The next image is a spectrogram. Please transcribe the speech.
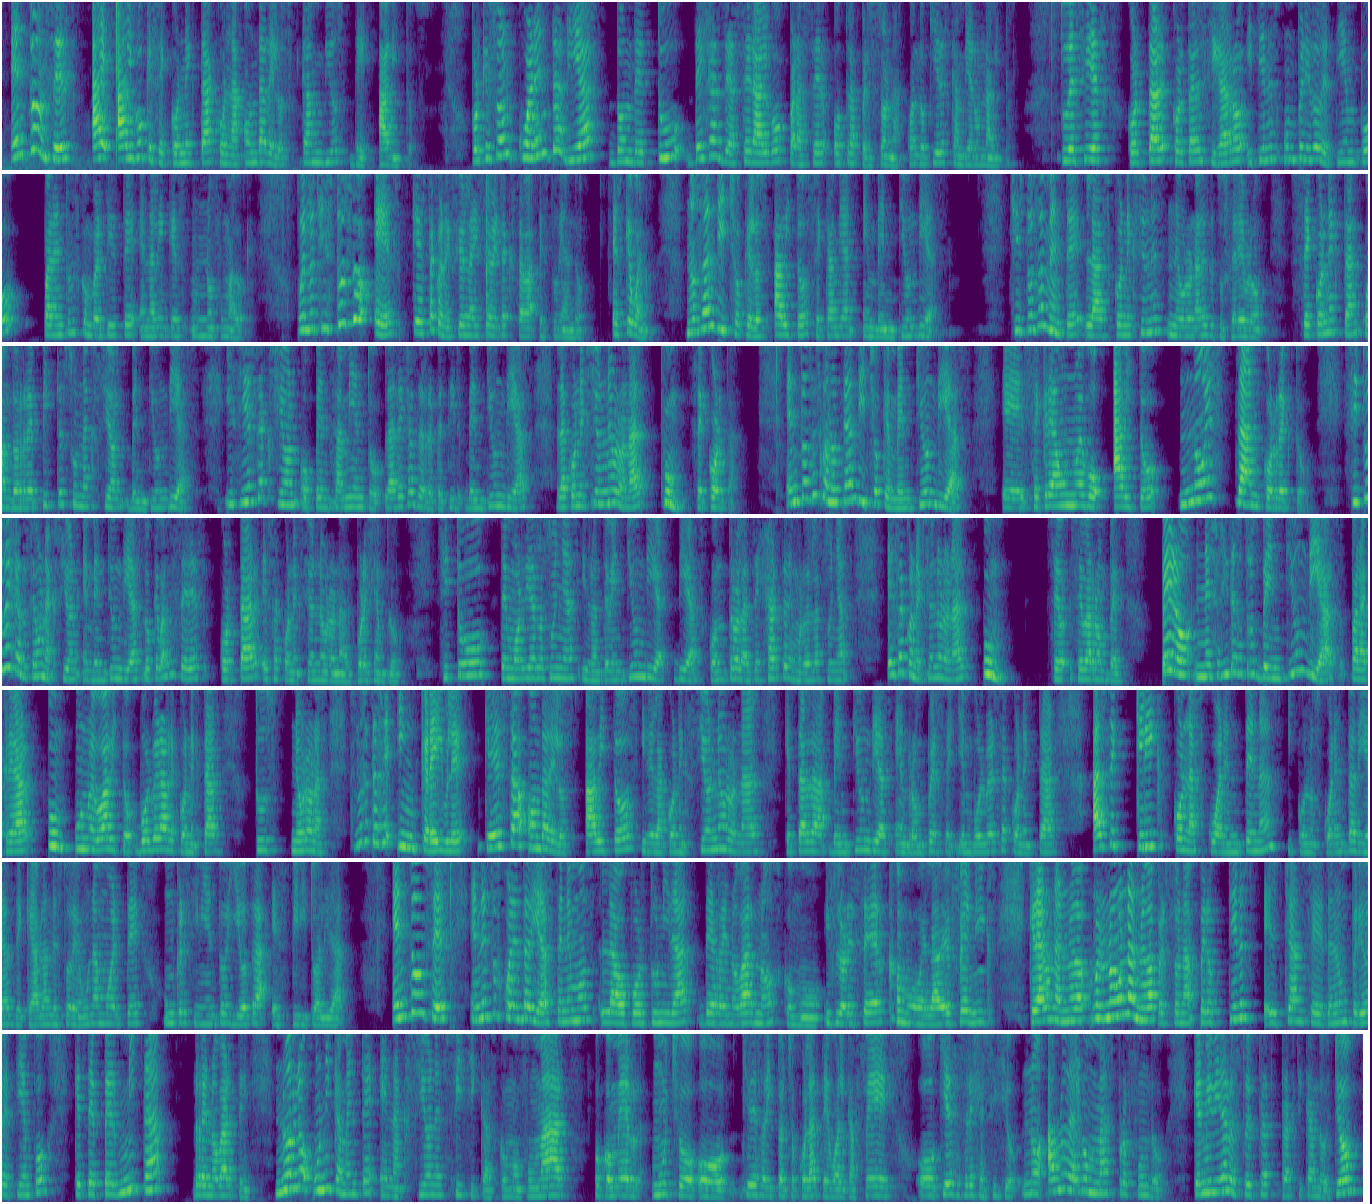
Entonces, hay algo que se conecta con la onda de los cambios de hábitos. Porque son 40 días donde tú dejas de hacer algo para ser otra persona cuando quieres cambiar un hábito. Tú decides cortar, el cigarro y tienes un periodo de tiempo para entonces convertirte en alguien que es un no fumador. Pues lo chistoso es que esta conexión la hice ahorita que estaba estudiando. Es que bueno, nos han dicho que los hábitos se cambian en 21 días. Chistosamente, las conexiones neuronales de tu cerebro se conectan cuando repites una acción 21 días. Y si esa acción o pensamiento la dejas de repetir 21 días, la conexión neuronal, ¡pum!, se corta. Entonces, cuando te han dicho que en 21 días eh, se crea un nuevo hábito, no es tan correcto. Si tú dejas de hacer una acción en 21 días, lo que vas a hacer es cortar esa conexión neuronal. Por ejemplo, si tú te mordías las uñas y durante 21 días controlas dejarte de morder las uñas, esa conexión neuronal, ¡pum!, se, va a romper. Pero necesitas otros 21 días para crear, ¡pum!, un nuevo hábito, volver a reconectar tus neuronas. Entonces, ¿no se te hace increíble que esta onda de los hábitos y de la conexión neuronal que tarda 21 días en romperse y en volverse a conectar, hace clic con las cuarentenas y con los 40 días de que hablan de esto de una muerte, un crecimiento y otra espiritualidad. Entonces, en estos 40 días tenemos la oportunidad de renovarnos como y florecer como el ave fénix, crear una nueva, bueno, no una nueva persona, pero tienes el chance de tener un periodo de tiempo que te permita renovarte. No hablo únicamente en acciones físicas como fumar o comer mucho o si eres adicto al chocolate o al café o quieres hacer ejercicio. No, hablo de algo más profundo, que en mi vida lo estoy practicando. Yo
